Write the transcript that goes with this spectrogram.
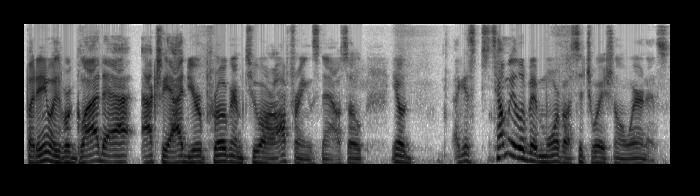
but anyways, we're glad to a- actually add your program to our offerings now. So, you know, I guess tell me a little bit more about situational awareness.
